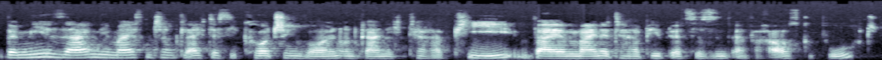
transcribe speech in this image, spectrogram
bei mir sagen die meisten schon gleich, dass sie Coaching wollen und gar nicht Therapie, weil meine Therapieplätze sind einfach ausgebucht.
